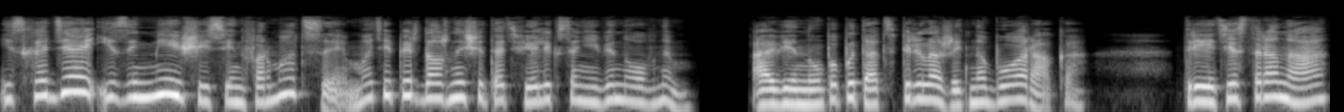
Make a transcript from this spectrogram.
Исходя из имеющейся информации, мы теперь должны считать Феликса невиновным а вину попытаться переложить на Буарака. Третья сторона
